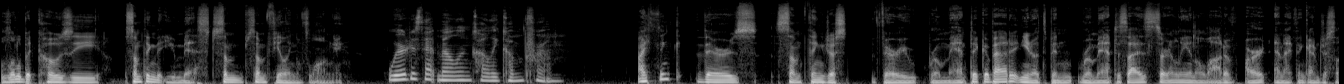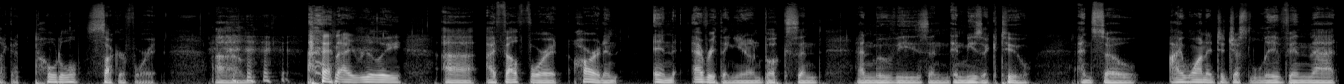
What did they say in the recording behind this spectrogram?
a little bit cozy, something that you missed, some some feeling of longing. Where does that melancholy come from? I think there's something just very romantic about it. You know, it's been romanticized certainly in a lot of art, and I think I'm just like a total sucker for it. Um, and I really, uh, I fell for it hard in in everything, you know, in books and and movies and in music too. And so I wanted to just live in that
